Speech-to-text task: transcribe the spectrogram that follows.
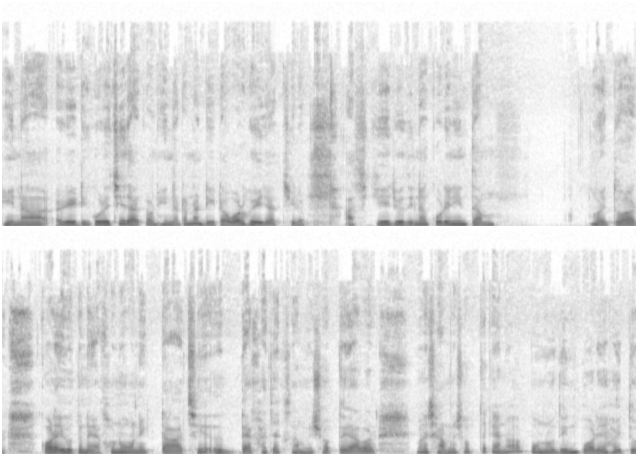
হেনা রেডি করেছি। তার কারণ হেনাটা না ডেট ওভার হয়ে যাচ্ছিল। আজকে যদি না করে নিতাম, হয়তো আর করাই হতো না। এখনও অনেকটা আছে। দেখা যাক সামনের সপ্তাহে আবার মানে সামনের সপ্তাহ কেন? পনেরো দিন পরে হয়তো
